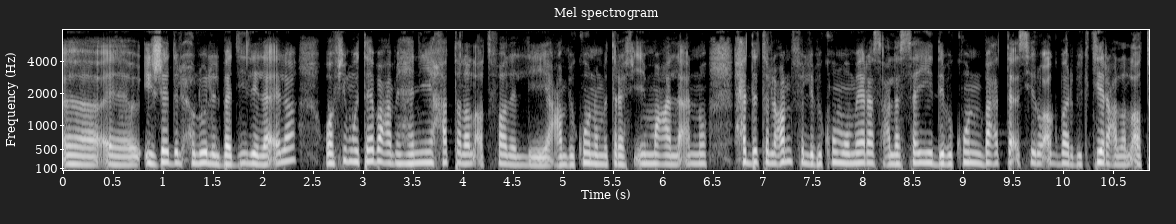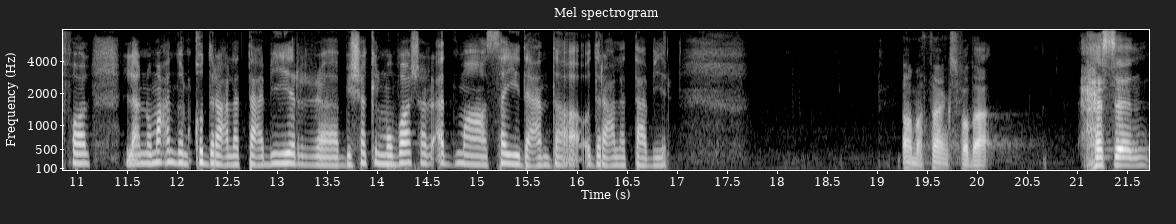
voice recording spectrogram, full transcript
آه، إيجاد الحلول البديلة لها وفي متابعة مهنية حتى للأطفال اللي عم بيكونوا مترافقين معها لأنه حدة العنف اللي بيكون ممارس على السيدة بيكون بعد تأثيره أكبر بكثير على الأطفال لأنه ما عندهم قدرة على التعبير بشكل مباشر قد ما السيدة عندها قدرة على التعبير. Amma, thanks for that. Hassan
